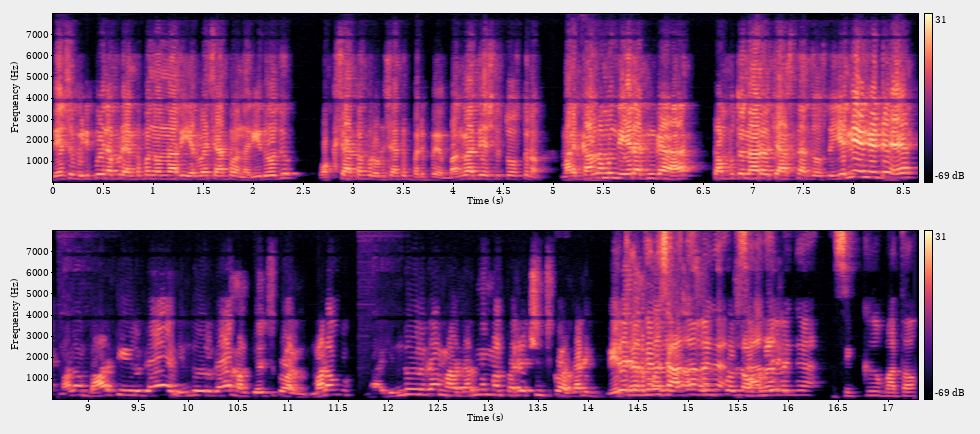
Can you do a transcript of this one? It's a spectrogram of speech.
దేశం విడిపోయినప్పుడు ఎంతమంది ఉన్నారు? ఇరవై శాతం ఉన్నారు. ఈ రోజు ఒక శాతం రెండు శాతం పడిపోయాం. బంగ్లాదేశ్లో చూస్తున్నాం. మన కళ్ళ ముందు ఏ రకంగా చంపుతున్నారో చేస్తున్నారో చూస్తున్నాం ఇవన్నీ ఏంటంటే మనం భారతీయులుగా హిందువులుగా మనం తెలుసుకోవాలి. మనం హిందువులుగా మన ధర్మం మనం పరిరక్షించుకోవాలి. కానీ వేరే సాధారణంగా సిక్కు మతం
